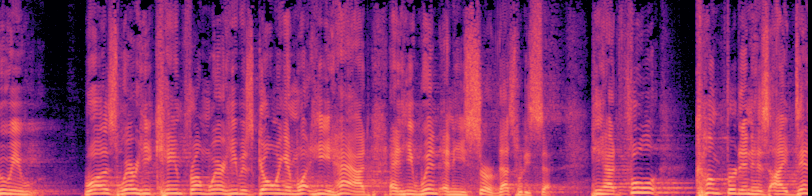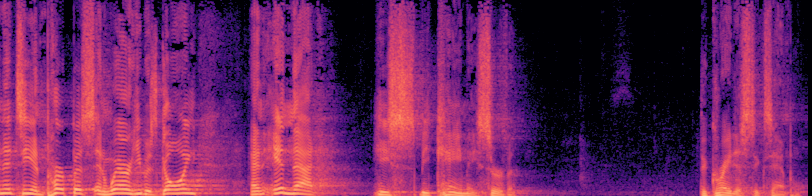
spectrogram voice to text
who he was, where he came from, where he was going, and what he had, and he went and he served. That's what he said. He had full comfort in his identity and purpose and where he was going, and in that, he became a servant. The greatest example.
